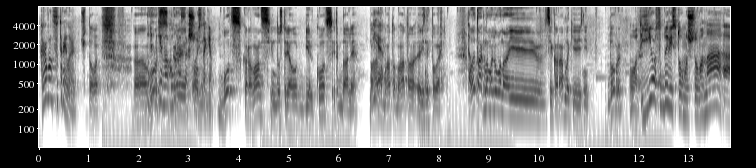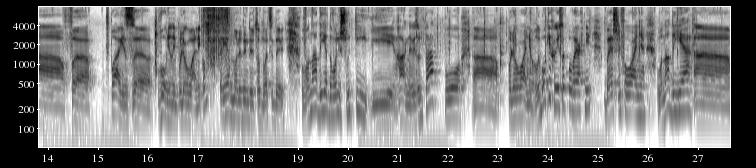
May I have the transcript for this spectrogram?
Караван це трейлери. Чудово. Будинки на колесах, щось таке. Боц, караванс, індустріал гількоц і так далі. Багато, Є. багато, багато різних поверхень. Але так намальовано і ці кораблики різні. Добре. От її особливість в тому, що вона а, в, в парі з е, вогняним полірувальником 3M01929, вона дає доволі швидкий і гарний результат по а, поліруванню глибоких рисок поверхні без шліфування. Вона дає. А,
